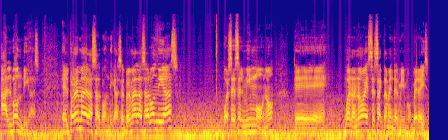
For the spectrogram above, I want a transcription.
Albóndigas. El problema de las albóndigas. El problema de las albóndigas, pues es el mismo, ¿no? Que. Bueno, no es exactamente el mismo. Veréis,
